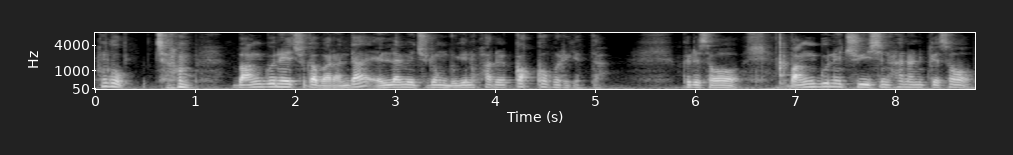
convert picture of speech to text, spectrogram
한국처럼 망군의 주가 말한다. 엘람의 주력 무기인 활을 꺾어버리겠다. 그래서 망군의 주이신 하나님께서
